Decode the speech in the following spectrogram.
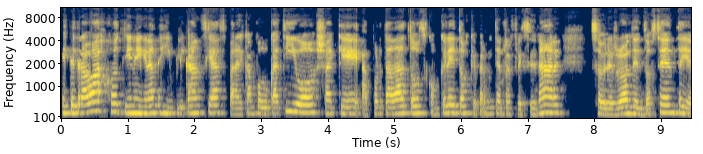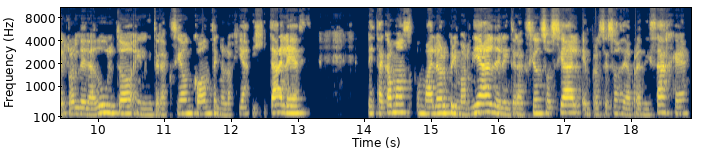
Este trabajo tiene grandes implicancias para el campo educativo, ya que aporta datos concretos que permiten reflexionar sobre el rol del docente y el rol del adulto en la interacción con tecnologías digitales. Destacamos un valor primordial de la interacción social en procesos de aprendizaje,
